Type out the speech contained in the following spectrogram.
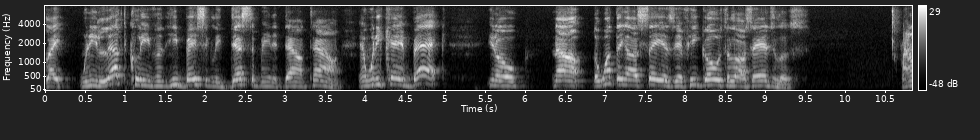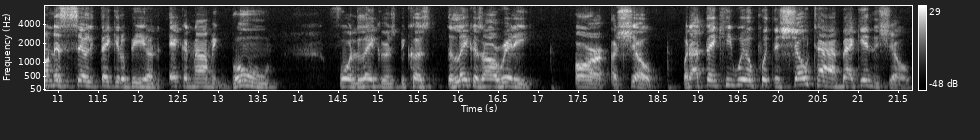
like when he left Cleveland, he basically decimated downtown. And when he came back, you know, now the one thing I'll say is if he goes to Los Angeles, I don't necessarily think it'll be an economic boon for the Lakers because the Lakers already are a show. But I think he will put the showtime back in the show.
